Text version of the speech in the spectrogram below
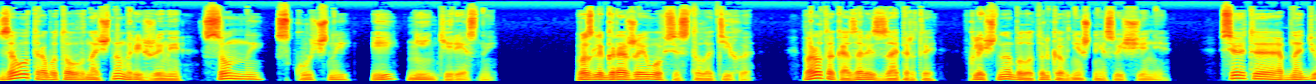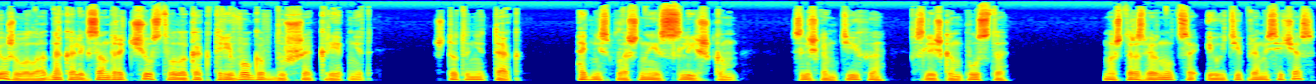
Завод работал в ночном режиме, сонный, скучный и неинтересный. Возле гаража и вовсе стало тихо. Ворота оказались заперты, включено было только внешнее освещение. Все это обнадеживало, однако Александра чувствовала, как тревога в душе крепнет. Что-то не так. Одни сплошные слишком. Слишком тихо, слишком пусто. Может, развернуться и уйти прямо сейчас?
